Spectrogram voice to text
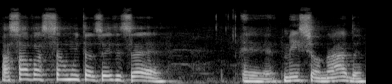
a salvação muitas vezes é, é mencionada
